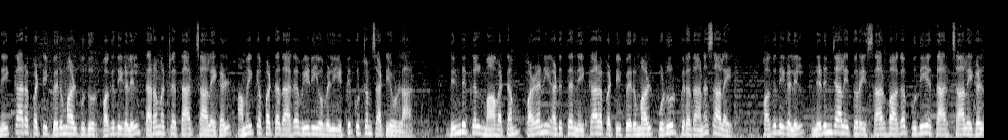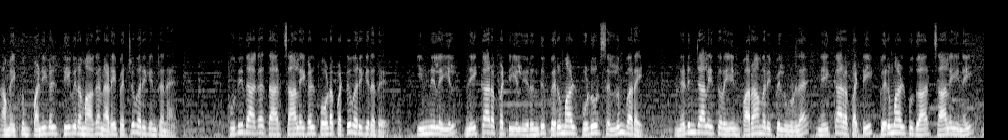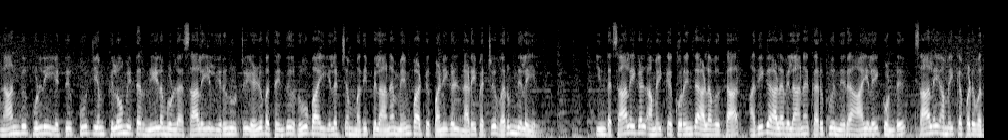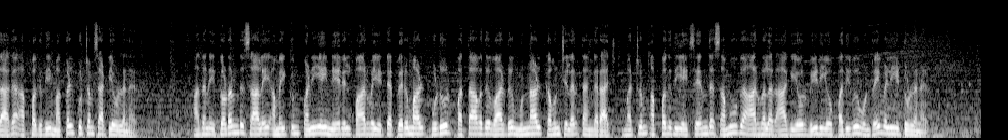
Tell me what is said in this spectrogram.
நெய்க்காரப்பட்டி பெருமாள்புதூர் பகுதிகளில் தரமற்ற தார் சாலைகள் அமைக்கப்பட்டதாக வீடியோ வெளியிட்டு குற்றம் சாட்டியுள்ளார். திண்டுக்கல் மாவட்டம் பழனி அடுத்த நெய்க்காரப்பட்டி பெருமாள் புடூர் பிரதான சாலை. பகுதிகளில் நெடுஞ்சாலைத்துறை சார்பாக புதிய தார் சாலைகள் அமைக்கும் பணிகள் தீவிரமாக நடைபெற்று வருகின்றன. புதிதாக தார் சாலைகள் போடப்பட்டு வருகிறது. இந்நிலையில் நெய்க்காரப்பட்டியில் இருந்து பெருமாள் புடூர் செல்லும் வரை நெடுஞ்சாலைத்துறையின் பராமரிப்பில் உள்ள நெய்க்காரப்பட்டி பெருமாள்புதார் சாலையினை நான்கு புள்ளி எட்டு பூஜ்ஜியம் கிலோமீட்டர் நீளமுள்ள சாலையில் இருநூற்று எழுபத்தைந்து ரூபாய் இலட்சம் மதிப்பிலான மேம்பாட்டு பணிகள் நடைபெற்று வரும் நிலையில். இந்த சாலைகள் அமைக்க குறைந்த அளவு தார் அதிக அளவிலான கருப்பு நிற ஆயிலை கொண்டு சாலை அமைக்கப்படுவதாக அப்பகுதி மக்கள் குற்றம் சாட்டியுள்ளனர். அதனைத் தொடர்ந்து சாலை அமைக்கும் பணியை நேரில் பார்வையிட்ட பெருமாள் புடூர் பத்தாவது வார்டு முன்னாள் கவுன்சிலர் தங்கராஜ் மற்றும் அப்பகுதியைச் சேர்ந்த சமூக ஆர்வலர் ஆகியோர் வீடியோ பதிவு ஒன்றை வெளியிட்டுள்ளனர்.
